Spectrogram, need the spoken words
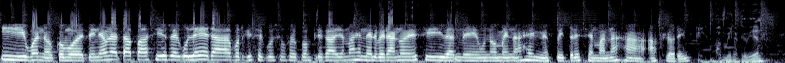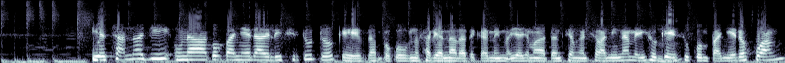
y bueno, como tenía una etapa así regulera, porque ese curso fue complicado y demás, en el verano decidí darme un homenaje y me fui tres semanas a, a Florencia. Ah, mira qué bien. Y estando allí, una compañera del instituto, que tampoco no sabía nada de que a mí me había llamado la atención el chavalina, me dijo que su compañero Juan,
